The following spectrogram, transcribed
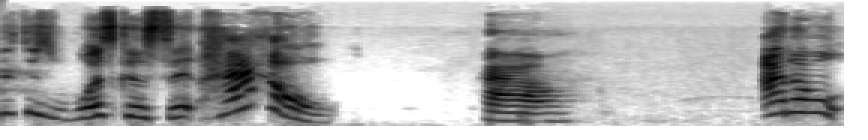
this is what's considered how How? I don't.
